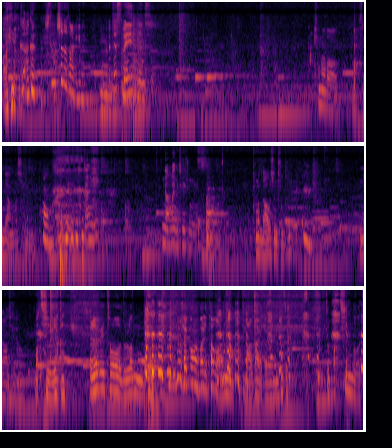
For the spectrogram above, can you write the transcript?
아니야? 그, 아, 그 춤추는 사람이긴 해. 음. 그 댄스 메인 댄스. 캐나다 군대 안 가시겠네. 어. 짱기. 근데 안 가는 게 제일 중요해. 방금 나오신 두 분? 응. 안녕하세요. 마치 약간 엘리베이터 눌렀는데 탈 거면 빨리 타고 아니면 나가 약간 이런 거죠. 좀 빡치는 것 같아.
